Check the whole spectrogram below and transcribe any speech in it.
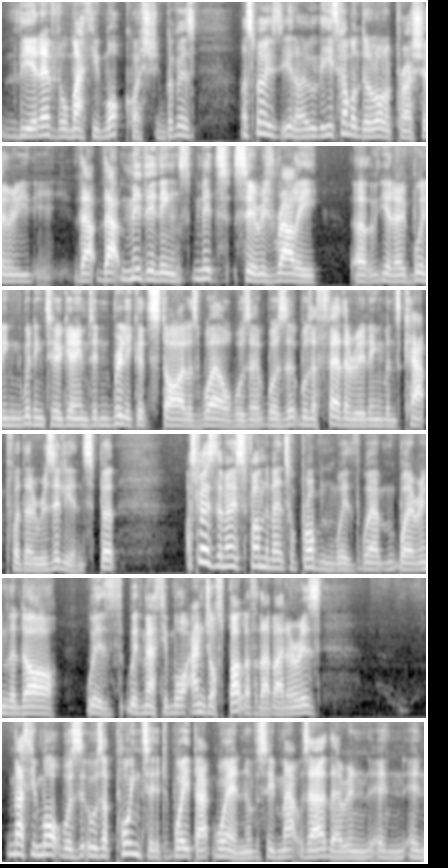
the inevitable Matthew Mott question because I suppose you know he's come under a lot of pressure. He, that that mid innings, mid series rally, uh, you know, winning winning two games in really good style as well was a was a, was a feather in England's cap for their resilience. But I suppose the most fundamental problem with where where England are with with Matthew Mott and Jos Buttler for that matter is Matthew Mott was was appointed way back when. Obviously, Matt was out there in in in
